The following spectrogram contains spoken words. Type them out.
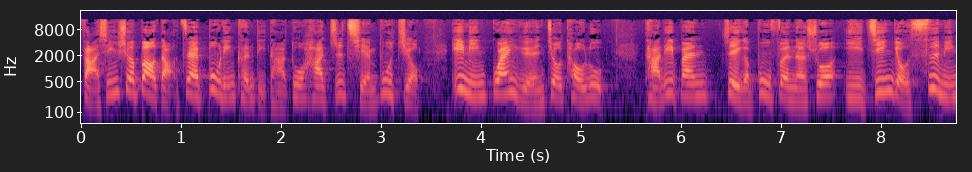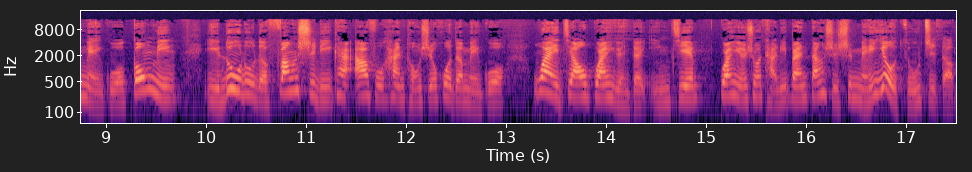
法新社报道，在布林肯抵达多哈之前不久，一名官员就透露，塔利班这个部分呢，说已经有四名美国公民以陆路的方式离开阿富汗，同时获得美国外交官员的迎接。官员说，塔利班当时是没有阻止的。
